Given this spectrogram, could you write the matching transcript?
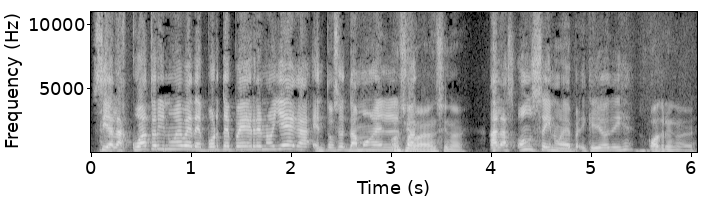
Si a las 4 y 9 Deporte PR no llega, entonces damos el. 11 y pa- 9, 11 y 9. A las 11 y 9. ¿Qué yo dije? 4 y 9.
